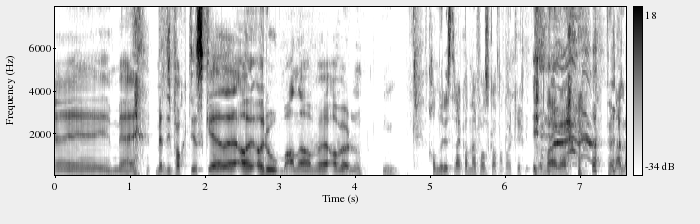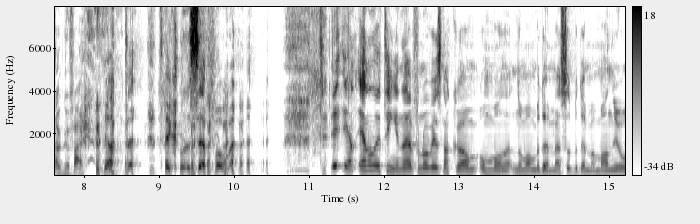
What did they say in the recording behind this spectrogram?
eh, med, med de faktiske aromaene av, av ølen. Mm. Handlister kan jeg få skaffa tak i. Den er, den er lang og fæl. Ja, det, det kan du se for meg. En, en av de tingene, for Når vi snakker om, om når man bedømmer, så bedømmer man jo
